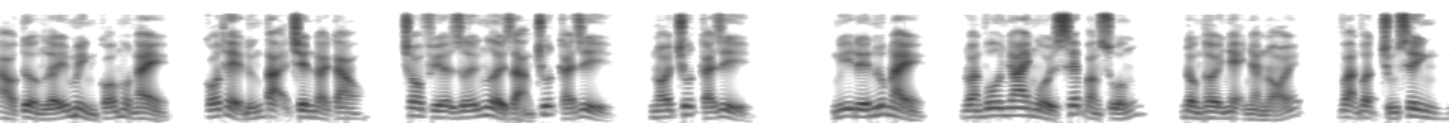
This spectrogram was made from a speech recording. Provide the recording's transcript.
Ảo tưởng lấy mình có một ngày, có thể đứng tại trên đài cao, cho phía dưới người giảng chút cái gì, nói chút cái gì. Nghĩ đến lúc này, đoàn vô nhai ngồi xếp bằng xuống, đồng thời nhẹ nhàng nói, vạn vật chúng sinh,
